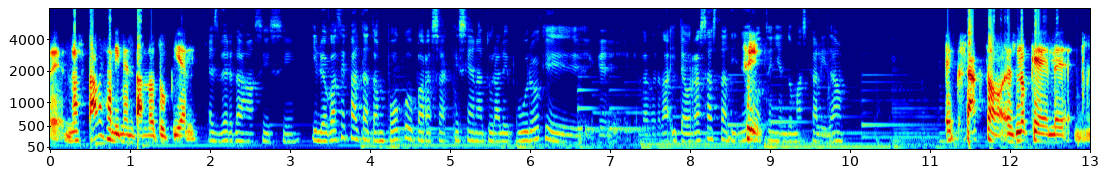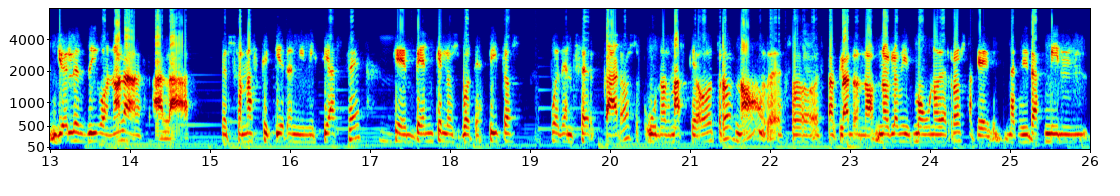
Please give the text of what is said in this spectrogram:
eh, no estabas alimentando tu piel. Es verdad, sí, sí. Y luego hace falta tampoco para que sea natural y puro que, la verdad, y te ahorras hasta dinero teniendo más calidad. Exacto, es lo que yo les digo ¿no? las, a las personas que quieren iniciarse, mm. que ven que los botecitos pueden ser caros, unos más que otros, ¿no? Eso está claro, no, no es lo mismo uno de rosa que necesitas mil,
